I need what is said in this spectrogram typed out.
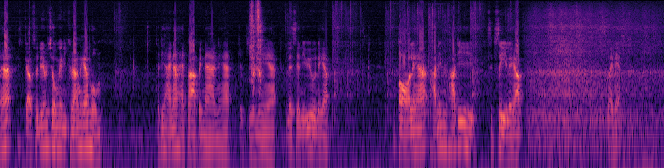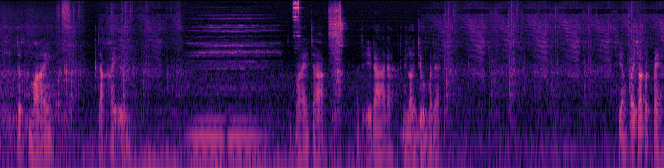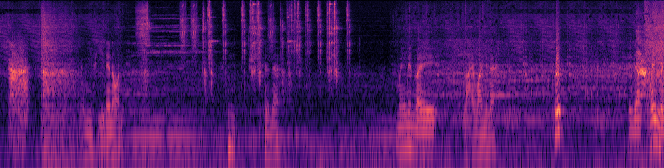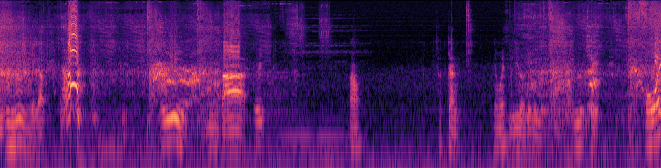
ละฮะกับสวัสดีท่านผู้ชมกันอีกครั้งนะครับผมจากที่หายหน้าหายตาไปนานนะฮะเกับเกมนี้ฮะ Resident Evil นะครับ ต่อเลยฮะพาร์ทนี้เป็นพาร์ทที่ 14 เลยครับ อะไรเนี่ย จดหมายจากใครเอ่ยจดหมายจากน่าจะเอดานะ มีรอยจูบมาด้วยเสียงไฟช็อตแปลกๆต้องมีผีแน่นอน เห็นนะ ไม่เล่นไปหลายวันอยู่นะฮึบเห็นยังไม่เห็นอือเห็นแล้วอ้าเอ้ยยิงตา เอ้ย เอาช็อตกัน ยังไม่ซื้ออีโหลดก็ดูเลยอื้อเตะโอ้ย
